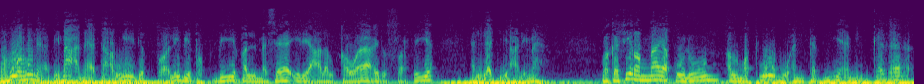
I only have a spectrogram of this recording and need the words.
وهو هنا بمعنى تعويد الطالب تطبيق المسائل على القواعد الصرفية التي علمها. وكثيرا ما يقولون المطلوب أن تبني من كذا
